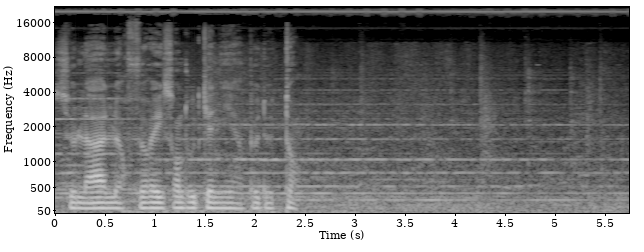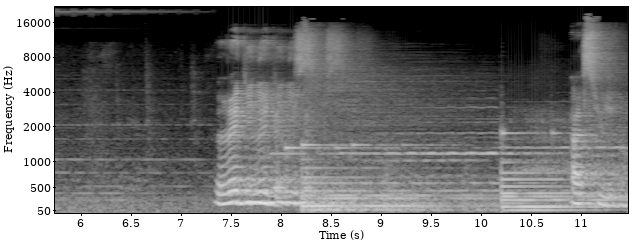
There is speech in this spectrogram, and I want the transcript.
Cela leur ferait sans doute gagner un peu de temps. À suivre.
